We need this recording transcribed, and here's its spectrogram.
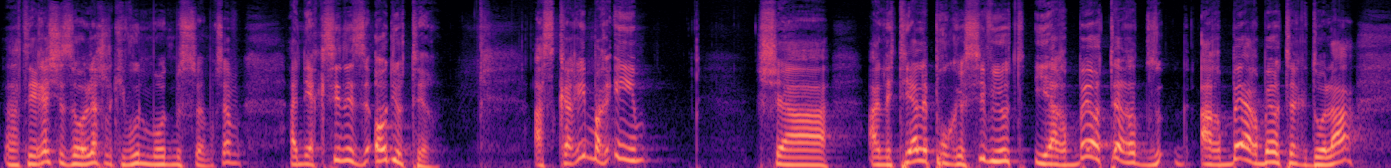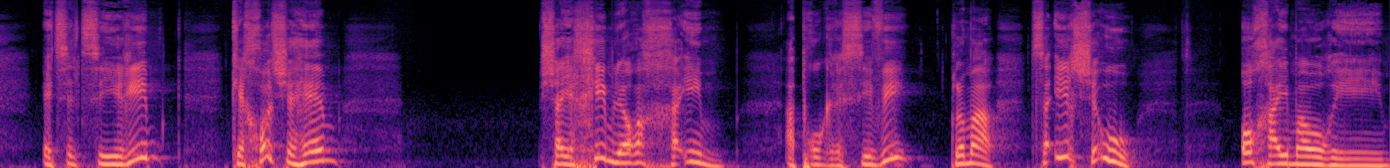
אתה תראה שזה הולך לכיוון מאוד מסוים. עכשיו, אני אקצין את זה עוד יותר. הסקרים מראים שהנטייה לפרוגרסיביות היא הרבה יותר, הרבה הרבה יותר גדולה אצל צעירים, ככל שהם שייכים לאורח החיים הפרוגרסיבי. כלומר, צעיר שהוא או חי עם ההורים,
